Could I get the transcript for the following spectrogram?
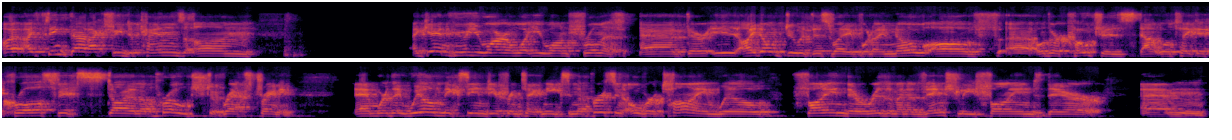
I, I think that actually depends on again who you are and what you want from it uh, there is i don't do it this way but i know of uh, other coaches that will take a crossfit style approach to breath training and where they will mix in different techniques and the person over time will find their rhythm and eventually find their um,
